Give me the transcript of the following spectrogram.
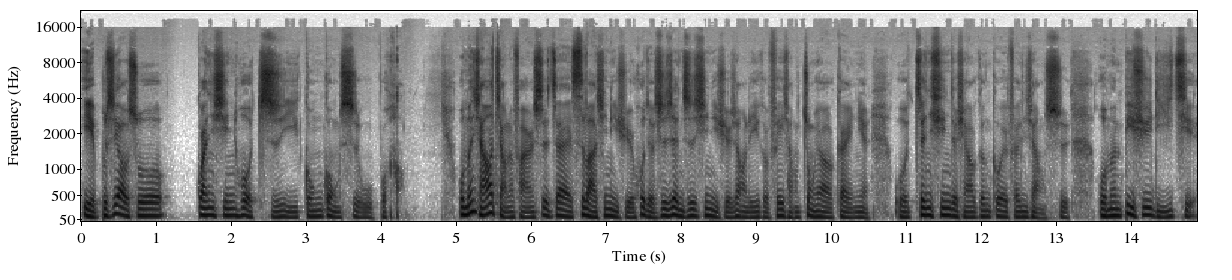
也不是要说关心或质疑公共事务不好。我们想要讲的，反而是在司法心理学或者是认知心理学上的一个非常重要的概念。我真心的想要跟各位分享，是我们必须理解，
